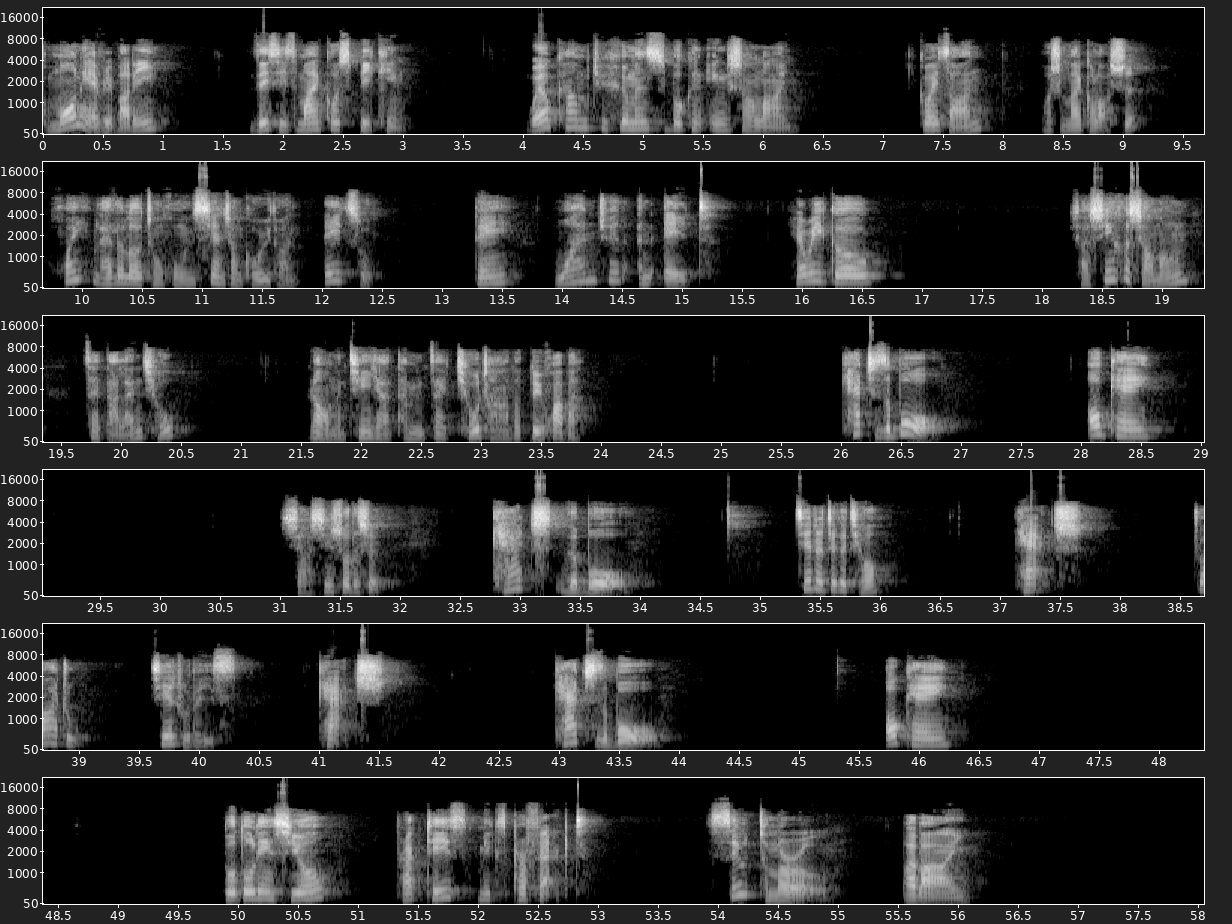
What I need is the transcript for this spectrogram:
Good morning, everybody. This is Michael speaking. Welcome to Human Spoken English Online. 各位早安，我是 Michael 老师，欢迎来到乐成红线上口语团 A 组，Day one hundred and eight. Here we go. 小新和小萌在打篮球，让我们听一下他们在球场上的对话吧。Catch the ball. OK。 小新说的是 “catch the ball”，接着这个球，catch，抓住、接住的意思，catch，catch the ball，OK，多多练习哦，practice makes perfect。See you tomorrow，拜拜。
